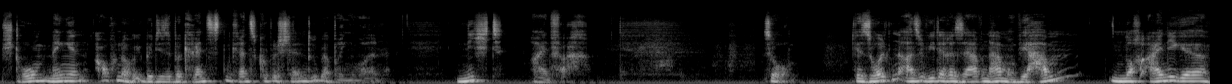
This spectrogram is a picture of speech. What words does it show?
Strommengen auch noch über diese begrenzten Grenzkuppelstellen drüber bringen wollen. Nicht einfach. So, wir sollten also wieder Reserven haben und wir haben noch einige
